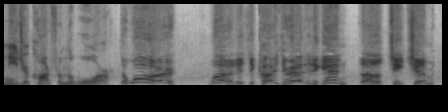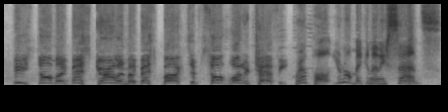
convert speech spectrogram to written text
I need your car from the war. The war? What, is the Kaiser at it again? I'll teach him. He stole my best girl and my best box of saltwater taffy. Grandpa, you're not making any sense.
